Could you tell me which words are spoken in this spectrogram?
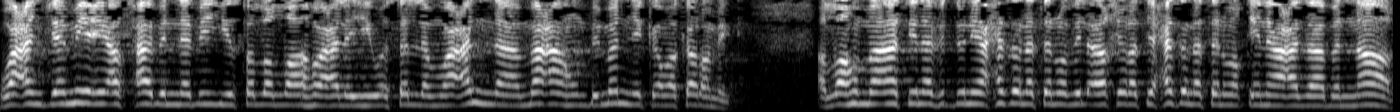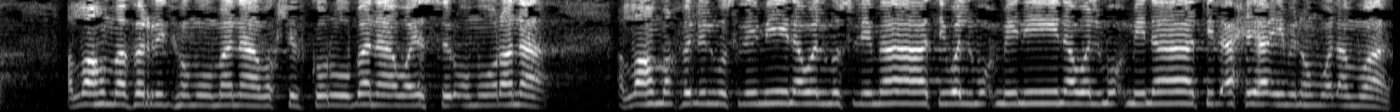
وعن جميع أصحاب النبي صلى الله عليه وسلم وعنا معهم بمنك وكرمك. اللهم آتنا في الدنيا حسنة وفي الآخرة حسنة وقنا عذاب النار. اللهم فرج همومنا واكشف كروبنا ويسر أمورنا. اللهم اغفر للمسلمين والمسلمات والمؤمنين والمؤمنات الأحياء منهم والأموات.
